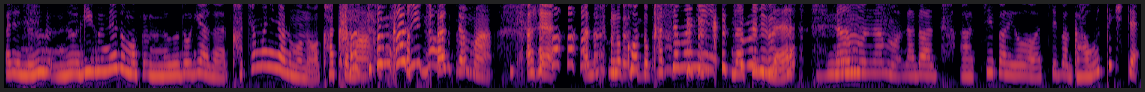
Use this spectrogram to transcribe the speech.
あれぬ脱ぎぐねども脱ぐどぎやだ。かちゃまになるもの。かっちゃま。かにちゃま あれあのそのコートかっちゃまになってるべ？なんもなんも。なだあっちばよあっちばがおってきて。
